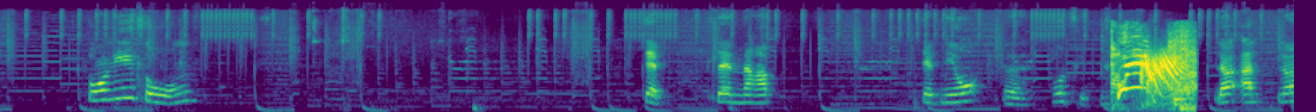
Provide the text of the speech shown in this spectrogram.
1956 ตัวนี้สูง 7 เซนนะครับ 7 นิ้ว เออพูดผิด แล้วอันแล้ว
